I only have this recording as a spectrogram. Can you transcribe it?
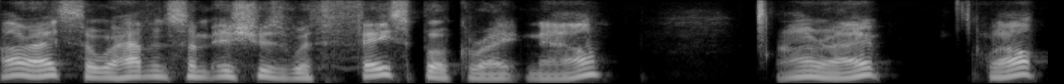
All right, so we're having some issues with Facebook right now. All right. Well,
